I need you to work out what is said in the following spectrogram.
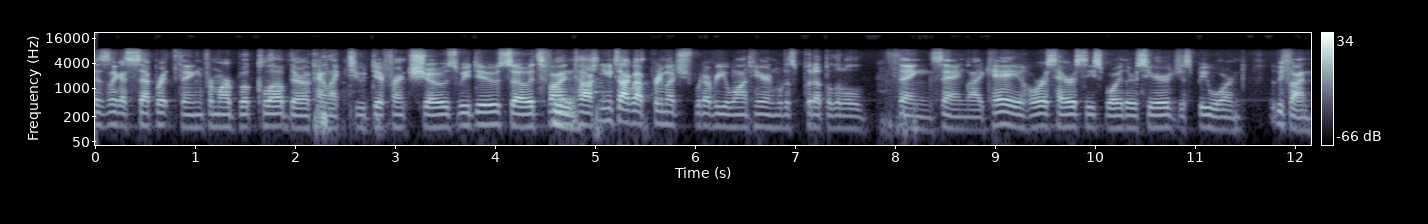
is like a separate thing from our book club. There are kind of like two different shows we do, so it's fine Hmm. talking. You can talk about pretty much whatever you want here, and we'll just put up a little thing saying like, "Hey, Horus Heresy spoilers here. Just be warned. It'll be fine."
